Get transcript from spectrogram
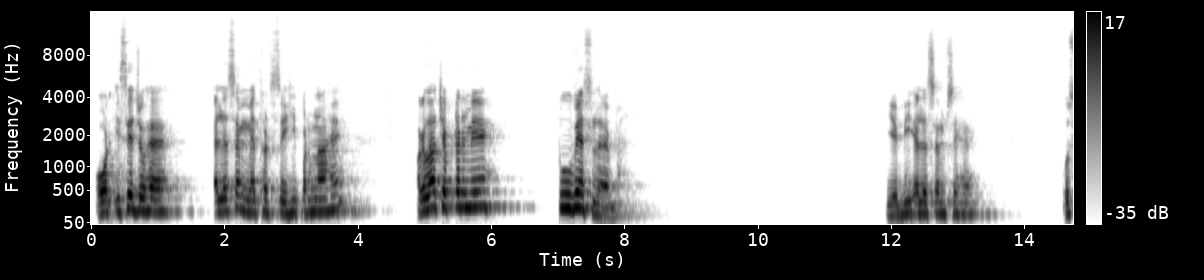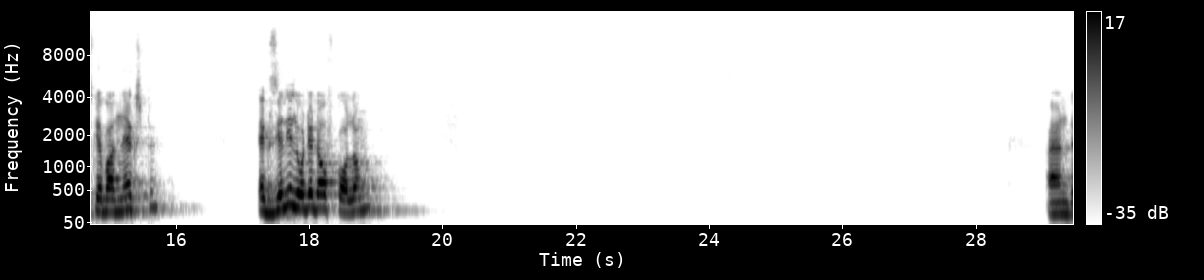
और इसे जो है एलएसएम मेथड से ही पढ़ना है। अगला चैप्टर में टू वे स्लैब। ये भी एलएसएम से है। उसके बाद next, axially loaded of column. And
